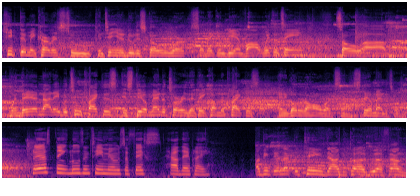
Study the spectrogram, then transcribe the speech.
keep them encouraged to continue to do the school work so they can be involved with the team. So uh, when they're not able to practice, it's still mandatory that they come to practice and go to the homework center. It's still mandatory. Players think losing team members affects how they play. I think they let the team down because we're a family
